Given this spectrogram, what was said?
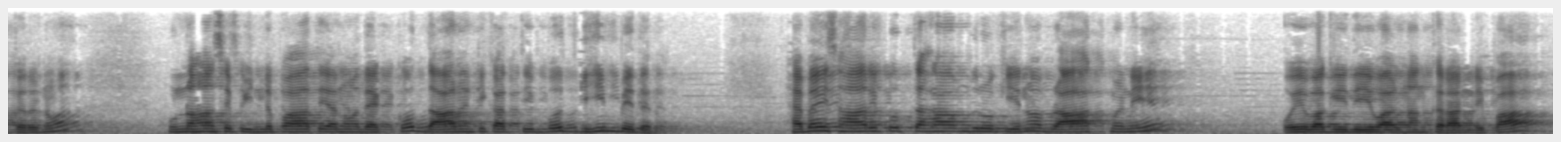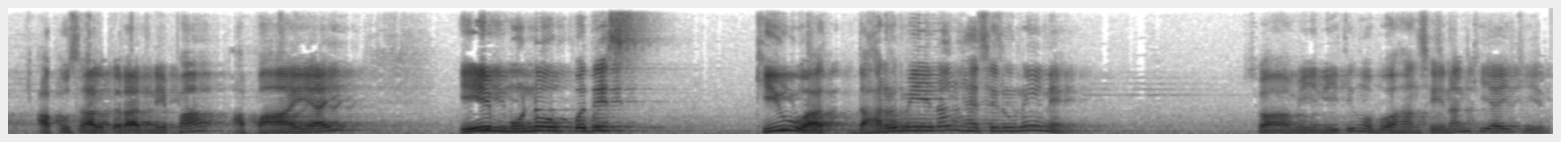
කරනවා උන්වහන්සේ පිණ්ඩ පාත යනවා දැක්කොත් දාන ටිකක් තිබ්බොත් ගිහින් බෙදෙනවා. හැබැයි සාරිපුත්ත හාමුදුරුව කියනවා බ්‍රාහ්මණය ඔය වගේ දේවල් නම් කරන්න එපා අකුසල් කරන්න එපා අපායයි ඒ මොන උපදෙස් කිව්වත් ධර්මය නම් හැසිරුණේ නෑ. ස්වාමීනීතින් ඔබවහන්සේ නම් කියයි කියන.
